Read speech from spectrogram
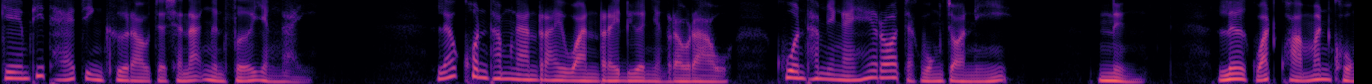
เกมที่แท้จริงคือเราจะชนะเงินเฟ้อยังไง แล้วคนทำงานรายวันรายเดือนอย่างเราๆควรทำยังไงให้รอดจากวงจรนี้ 1. เลิกวัดความมั่นคง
